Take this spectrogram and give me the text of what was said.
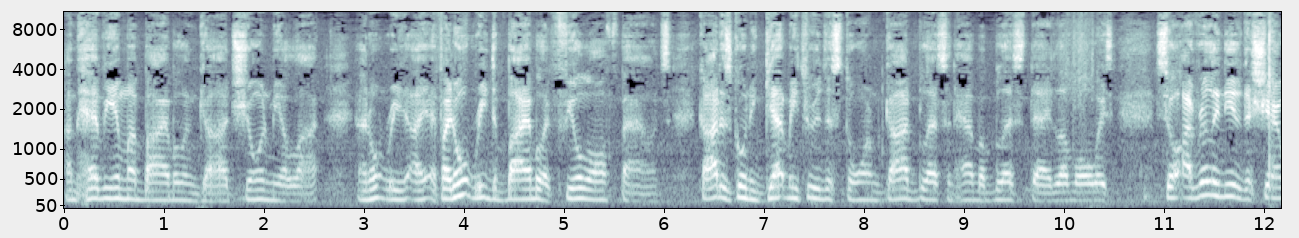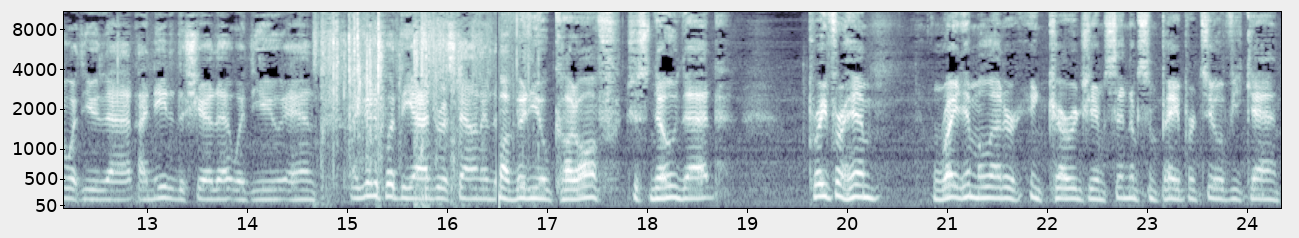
I'm heavy in my Bible and God showing me a lot. I don't read. I, if I don't read the Bible, I feel off balance. God is going to get me through the storm. God bless and have a blessed day. Love always. So I really needed to share with you that. I needed to share that with you, and I'm going to put the address down in my video cut off. Just know that. Pray for him Write him a letter, encourage him, send him some paper too if you can,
